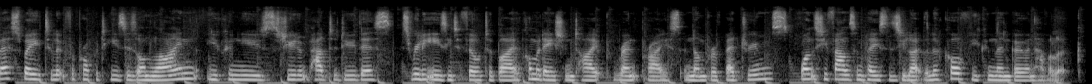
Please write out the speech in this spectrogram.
Best way to look for properties is online. You can use StudentPad to do this. It's really easy to filter by accommodation type, rent price and number of bedrooms. Once you've found some places you like the look of, you can then go and have a look.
